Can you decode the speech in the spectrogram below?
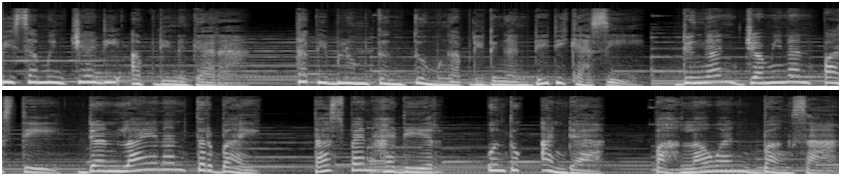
bisa menjadi abdi negara, tapi belum tentu mengabdi dengan dedikasi. Dengan jaminan pasti dan layanan terbaik, Taspen hadir untuk Anda, pahlawan bangsa.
